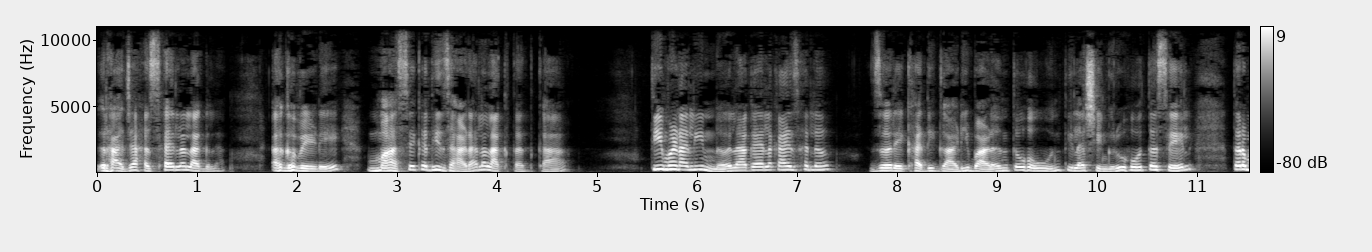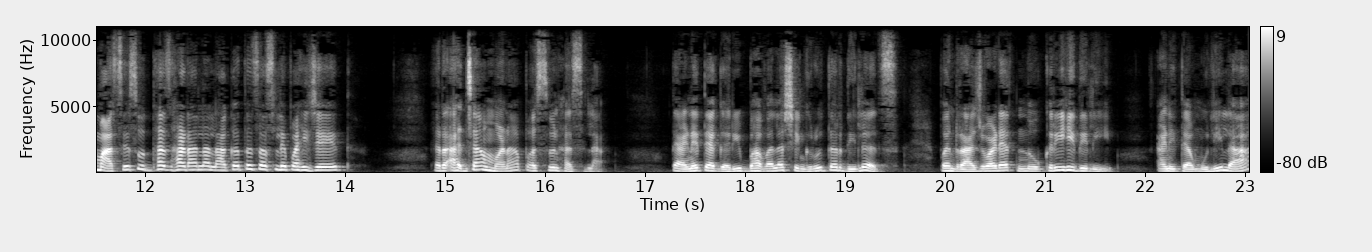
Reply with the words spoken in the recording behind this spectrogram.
राजा हसायला लागला. अगं वेडे मासे कधी झाडाला लागतात का? ती म्हणाली न लागायला काय झालं? जर एखादी गाडी बाळंत होऊन तिला शिंगरू होत असेल तर मासेसुद्धा झाडाला लागतच असले पाहिजेत. राजा मनापासून हसला. त्याने त्या गरीब भावाला शिंगरू तर दिलंच पण राजवाड्यात नोकरीही दिली आणि त्या मुलीला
